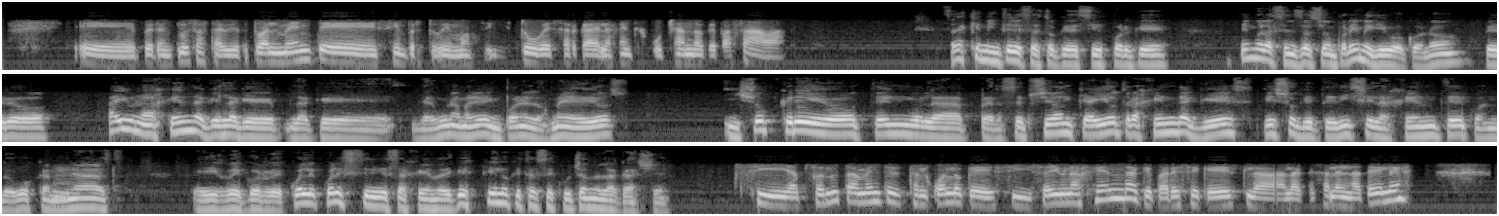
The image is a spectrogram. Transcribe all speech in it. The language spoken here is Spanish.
eh, pero incluso hasta virtualmente siempre estuvimos y estuve cerca de la gente escuchando qué pasaba. ¿Sabes qué me interesa esto que decís? Porque tengo la sensación, por ahí me equivoco, ¿no? Pero hay una agenda que es la que, la que de alguna manera imponen los medios, y yo creo, tengo la percepción que hay otra agenda que es eso que te dice la gente cuando vos caminás mm. y recorres. ¿Cuál, ¿Cuál sería esa agenda? ¿Qué es, ¿Qué es lo que estás escuchando en la calle? Sí, absolutamente tal cual lo que decís. Hay una agenda que parece que es la, la que sale en la tele,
